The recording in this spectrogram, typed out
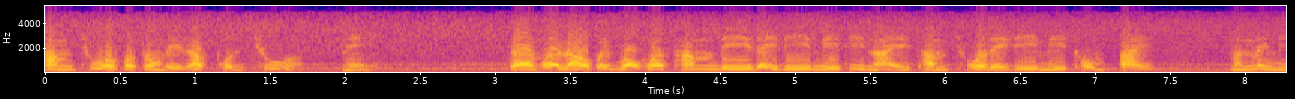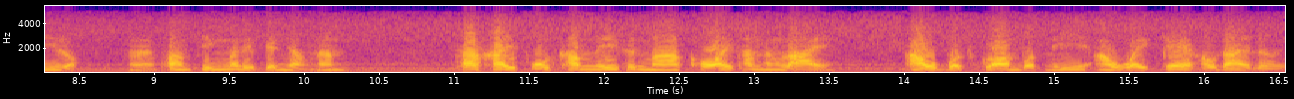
ทำชั่วก็ต้องได้รับผลชั่ว นี่ แต่เมื่อเราไปบอกว่าทำดีได้ดีมีที่ไหนทำชั่วได้ดีมีถมไป มันไม่มีหรอกอความจริงไม่ได้เป็นอย่างนั้น ถ้าใครพูดคำนี้ขึ้นมาขอให้ท่านทั้งหลาย เอาบทกลอนบทนี้เอาไว้แก้เขาได้เลย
